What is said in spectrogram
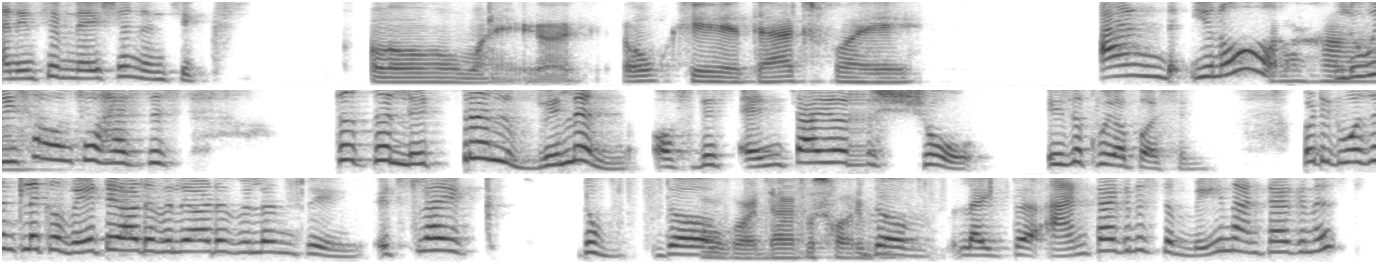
and insemination in 6 Oh my god. Okay, that's why. and you know Uh-huh. luisa also has this the, the literal villain of this entire show is a queer person. But it wasn't like a Vettaiyaadu Vilaiyaadu villain thing. It's like the the oh god that was horrible. the like the antagonist the main antagonist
